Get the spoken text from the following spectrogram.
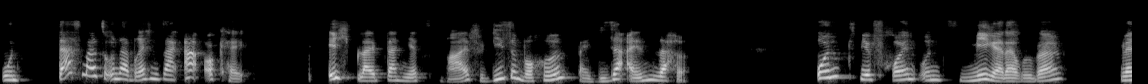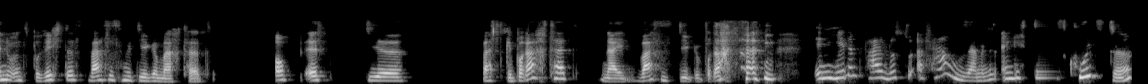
Und das mal zu unterbrechen und sagen, ah, okay, ich bleib dann jetzt mal für diese Woche bei dieser einen Sache. Und wir freuen uns mega darüber, wenn du uns berichtest, was es mit dir gemacht hat. Ob es dir was gebracht hat, nein, was es dir gebracht hat. In jedem Fall wirst du Erfahrungen sammeln. Das ist eigentlich das Coolste,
